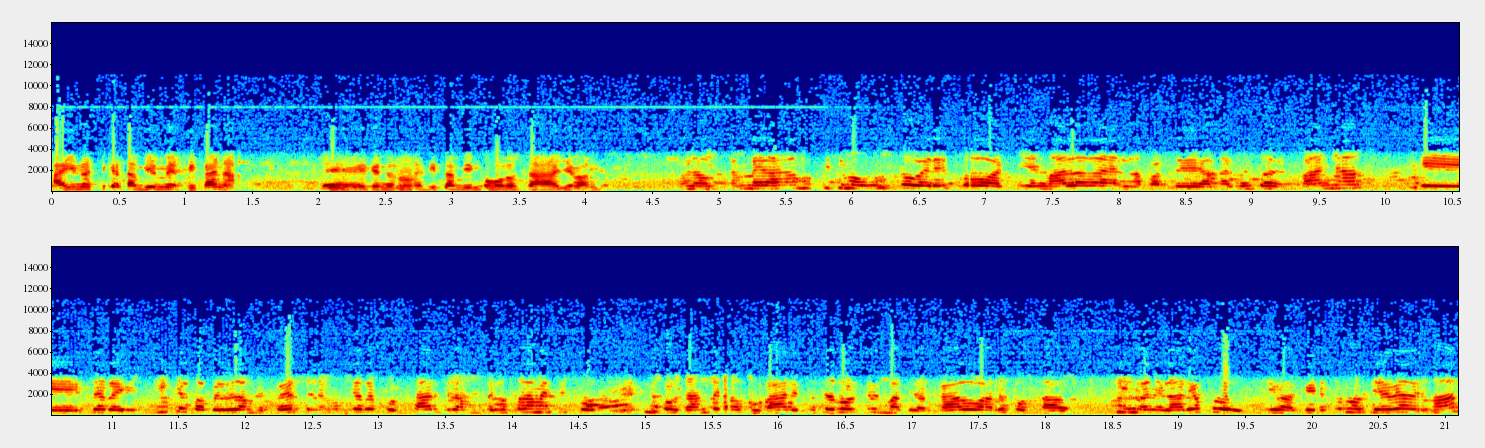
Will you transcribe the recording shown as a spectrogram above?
Hay una chica también mexicana, eh, que nos va a decir también cómo lo está llevando. Bueno, me da muchísimo gusto ver esto aquí en Málaga, en la parte andaluza de España, que se reivindique el papel de la mujer. Tenemos que reforzar que la mujer no solamente es importante en los hogares, ese rol que el patriarcado ha reforzado, sino en el área productiva, que eso nos lleve además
